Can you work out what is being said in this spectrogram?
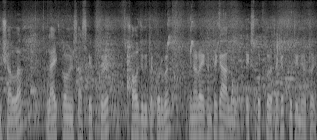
ইনশাল্লাহ লাইক কমেন্ট সাবস্ক্রাইব করে সহযোগিতা করবেন। এনারা এখান থেকে আলু এক্সপোর্ট করে থাকে প্রতিনিয়তই।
